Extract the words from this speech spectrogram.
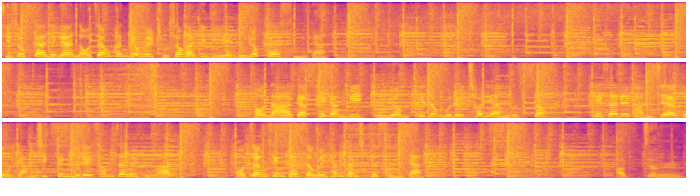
지속 가능한 어장 환경을 조성하기 위해 노력하였습니다. 더 나아가 폐강 및 오염 폐정물을 처리함으로써 폐사를 방지하고 양식 생물의 성장을 도와 어장 생산성을 향상시켰습니다. 앞전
